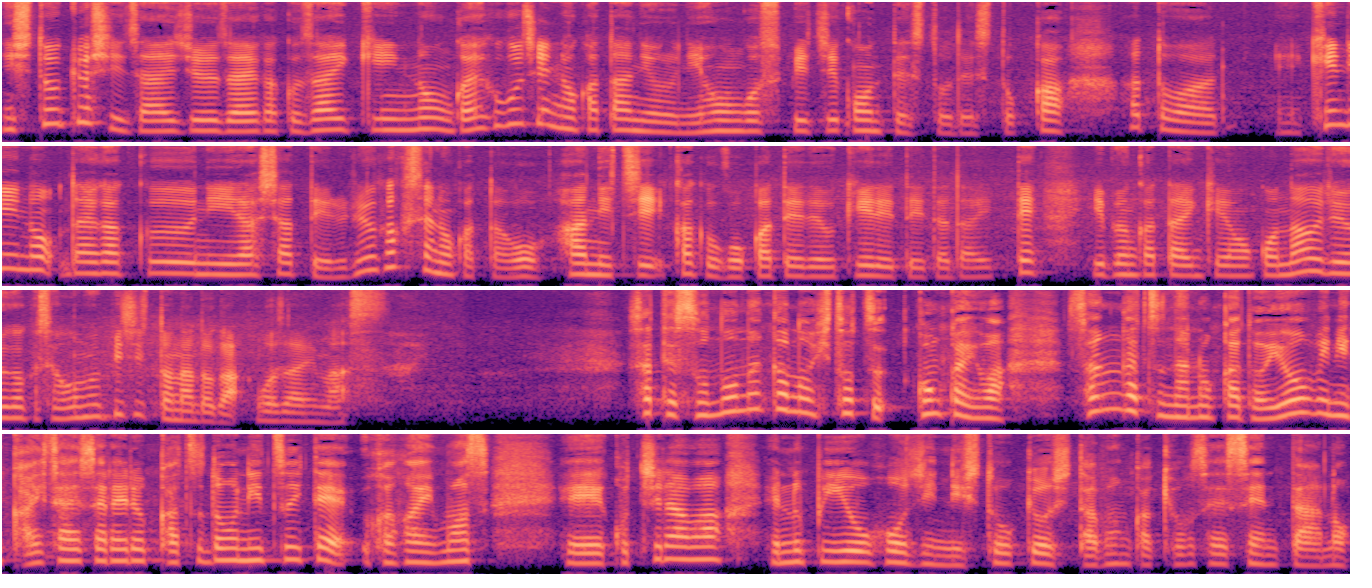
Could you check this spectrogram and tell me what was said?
西東京市在住在学在勤の外国人の方による日本語スピーチコンテストですとかあとは近隣の大学にいらっしゃっている留学生の方を半日各ご家庭で受け入れていただいて異文化体験を行う留学生ホームビジットなどがございます。さて、その中の一つ、今回は3月7日土曜日に開催される活動について伺います。えー、こちらは NPO 法人西東京市多文化共生センターの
